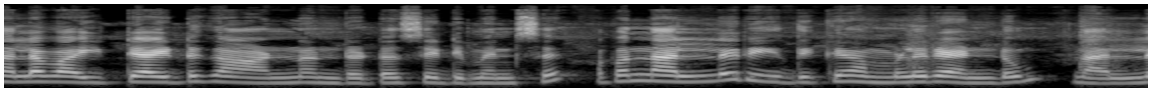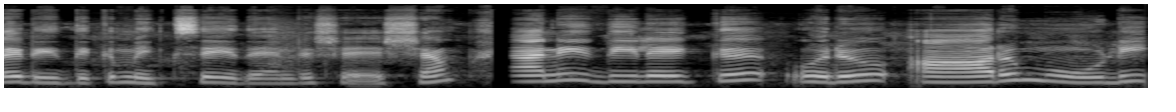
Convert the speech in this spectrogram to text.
നല്ല വൈറ്റ് ആയിട്ട് കാണുന്നുണ്ട് കേട്ടോ സെഡിമെന്റ്സ് അപ്പോൾ നല്ല രീതിക്ക് നമ്മൾ രണ്ടും നല്ല രീതിക്ക് മിക്സ് ചെയ്തതിന്റെ ശേഷം ഞാൻ ഇതിലേക്ക് ഒരു ആറ് മൂടി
